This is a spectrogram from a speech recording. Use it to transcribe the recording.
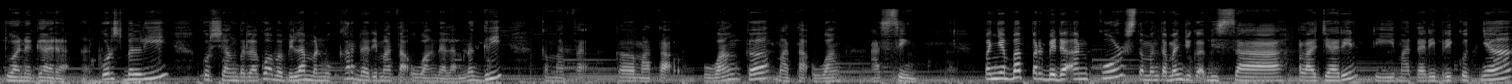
dua negara. Nah, kurs beli, kurs yang berlaku apabila menukar dari mata uang dalam negeri ke mata ke mata uang ke mata uang asing. Penyebab perbedaan kurs teman-teman juga bisa pelajarin di materi berikutnya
